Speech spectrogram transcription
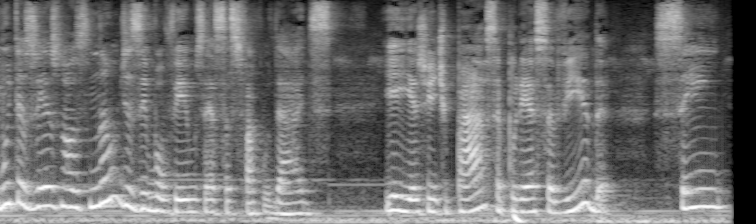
que muitas vezes nós não desenvolvemos essas faculdades. E aí a gente passa por essa vida sem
